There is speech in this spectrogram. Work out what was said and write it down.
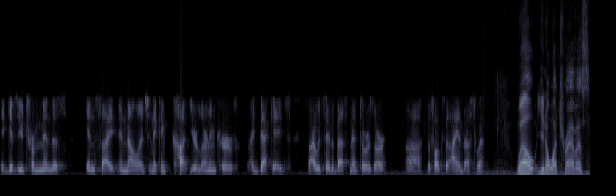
it gives you tremendous insight and knowledge, and it can cut your learning curve by decades. So I would say the best mentors are uh, the folks that I invest with. Well, you know what, Travis?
